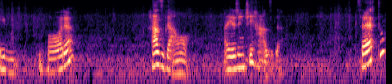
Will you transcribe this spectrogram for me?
E bora rasgar, ó. Aí a gente rasga. Certo?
